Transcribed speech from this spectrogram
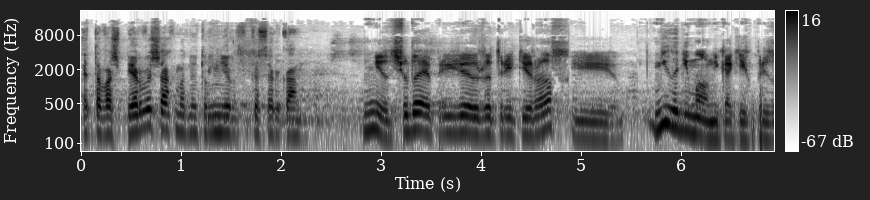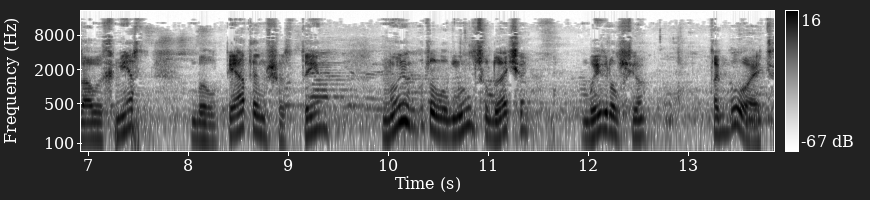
Это ваш первый шахматный турнир в КСРК? Нет, сюда я приезжаю уже третий раз и не занимал никаких призовых мест. Был пятым, шестым. Ну и вот улыбнулся, удача. Выиграл все. Так бывает.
